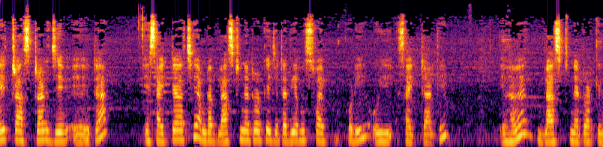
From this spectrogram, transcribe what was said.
এই ট্রাস্টার যে এটা, এই সাইটটা আছে, আমরা ব্লাস্ট নেটওয়ার্কে যেটা দিয়ে আমি সোয়াইপ করি, ওই সাইটটা আর কি, এভাবে ব্লাস্ট নেটওয়ার্কের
